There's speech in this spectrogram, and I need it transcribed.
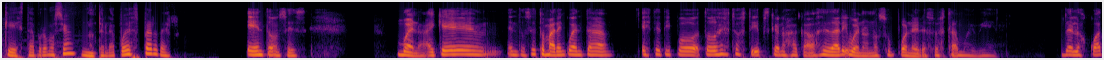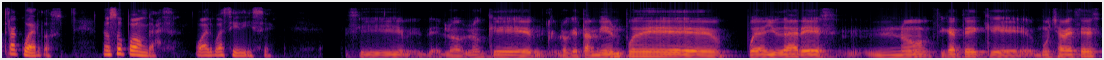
que esta promoción no te la puedes perder. Entonces, bueno, hay que entonces tomar en cuenta este tipo, todos estos tips que nos acabas de dar y bueno, no suponer, eso está muy bien. De los cuatro acuerdos, no supongas, o algo así dice. Sí, lo, que, lo que también puede, puede ayudar es, no, fíjate que muchas veces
